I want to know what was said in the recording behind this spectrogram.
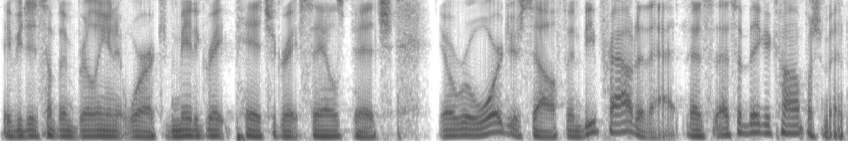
if you did something brilliant at work, if you made a great pitch, a great sales pitch, you know, reward yourself and be proud of that. That's that's a big accomplishment.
